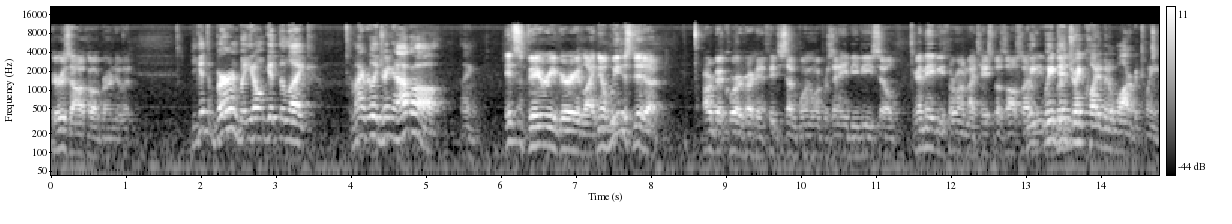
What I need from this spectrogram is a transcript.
there is alcohol burn to it. you get the burn, but you don't get the like. Am I really drinking alcohol thing? It's very, very light. Now, we just did a Ardbeg Corryvreckan at 57.1% ABV, so I may be throwing my taste buds off. We, we did drink quite a bit of water between.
